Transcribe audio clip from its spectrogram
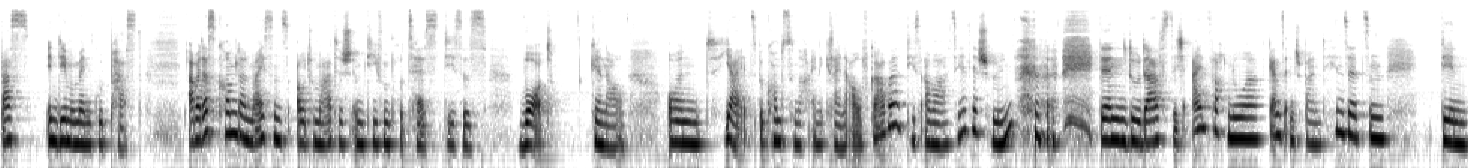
was in dem Moment gut passt. Aber das kommt dann meistens automatisch im tiefen Prozess, dieses Wort. Genau. Und ja, jetzt bekommst du noch eine kleine Aufgabe, die ist aber sehr, sehr schön, denn du darfst dich einfach nur ganz entspannt hinsetzen, den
